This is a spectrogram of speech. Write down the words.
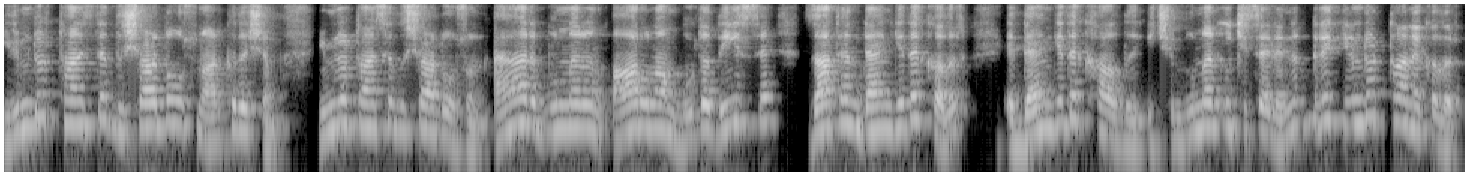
24 tanesi de dışarıda olsun arkadaşım. 24 tanesi de dışarıda olsun. Eğer bunların ağır olan burada değilse zaten dengede kalır. E dengede kaldığı için bunların ikisi elenir. Direkt 24 tane kalır.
